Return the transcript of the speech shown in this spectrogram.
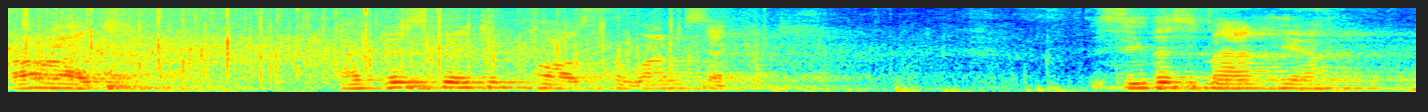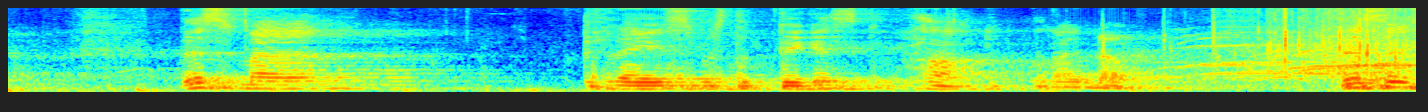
All right. I'm just going to pause for one second. You see this man here? This man plays with the biggest heart that I know. This is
